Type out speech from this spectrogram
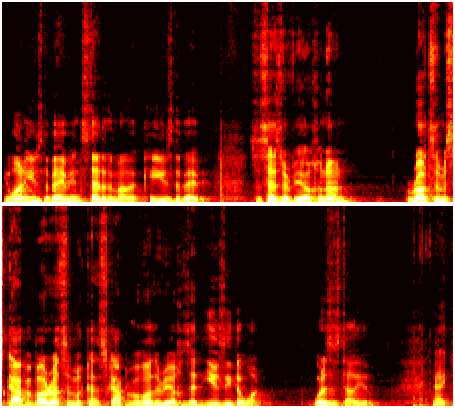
You want to use the baby instead of the mother. Can you use the baby? So says Rav Yochanan, Rotzim skapaba, Rotzim skapaba. The Rav Yochanan said, use either one. What does this tell you? Now, if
